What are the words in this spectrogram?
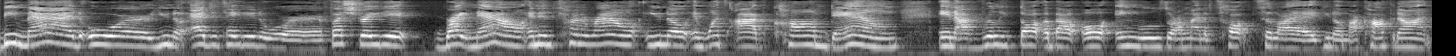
be mad or, you know, agitated or frustrated right now and then turn around, you know, and once I've calmed down and I've really thought about all angles or I might have talked to like, you know, my confidant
